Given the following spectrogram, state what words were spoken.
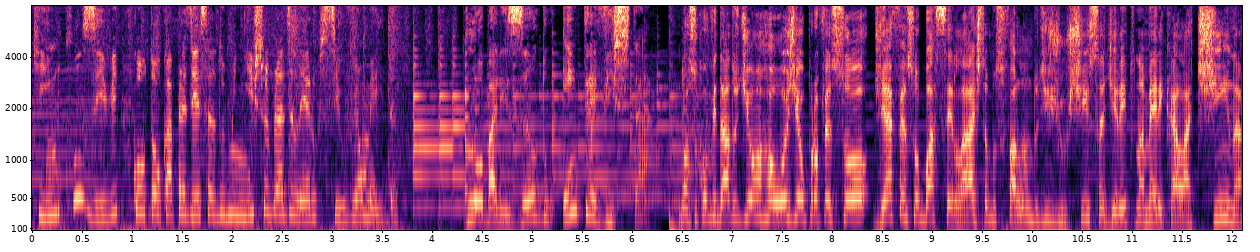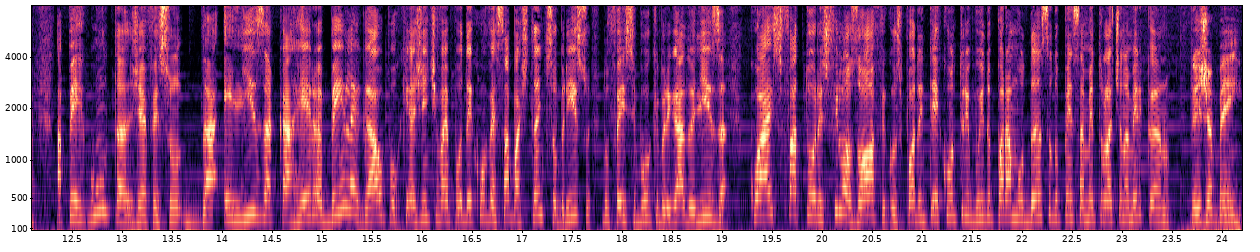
que inclusive contou com a presença do ministro brasileiro Silvio Almeida. Globalizando Entrevista. Nosso convidado de honra hoje é o professor Jefferson Bacelar. Estamos falando de justiça, direito na América Latina. A pergunta, Jefferson, da Elisa Carreiro é bem legal porque a gente vai poder conversar bastante sobre isso no Facebook. Obrigado, Elisa. Quais fatores filosóficos podem ter contribuído para a mudança do pensamento latino-americano? Veja bem,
